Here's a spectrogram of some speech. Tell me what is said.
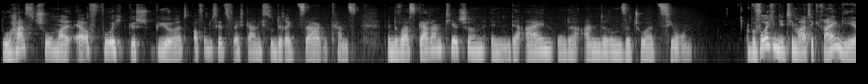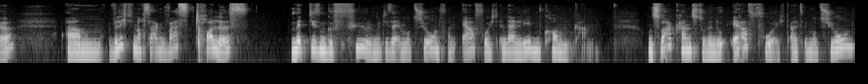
Du hast schon mal Ehrfurcht gespürt, auch wenn du es jetzt vielleicht gar nicht so direkt sagen kannst, denn du warst garantiert schon in der ein oder anderen Situation. Bevor ich in die Thematik reingehe, ähm, will ich dir noch sagen, was Tolles mit diesem Gefühl, mit dieser Emotion von Ehrfurcht in dein Leben kommen kann. Und zwar kannst du, wenn du Ehrfurcht als Emotion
